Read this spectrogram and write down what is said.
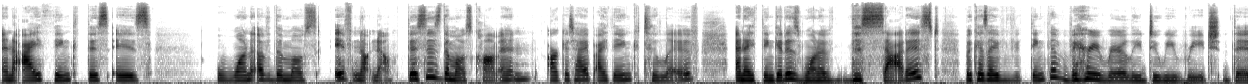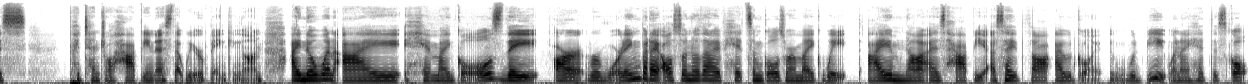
And I think this is one of the most, if not, no, this is the most common archetype, I think, to live. And I think it is one of the saddest because I think that very rarely do we reach this potential happiness that we were banking on. I know when I hit my goals, they are rewarding, but I also know that I've hit some goals where I'm like, wait, I am not as happy as I thought I would go would be when I hit this goal.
